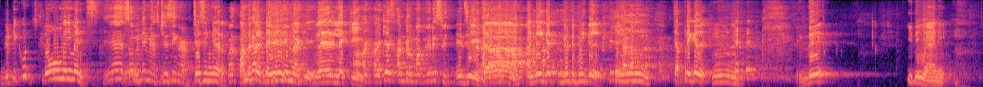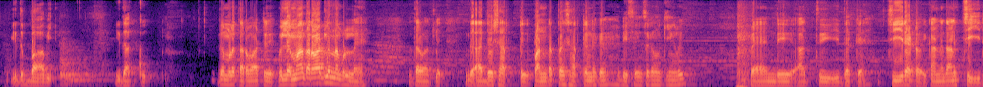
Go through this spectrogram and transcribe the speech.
Beauty slow many minutes so many chasing her chasing her very lucky I guess uncle much very sweet ഇജി അങ്കിൾ ഗെറ്റ് ബ്യൂട്ടിഫുൾ ഗേൾ ചപ്രികൾ ഇത് ഇത് ഞാൻ ഇത് ഭാവി. ഇത് അക്കു. ഇത് നമ്മളെ തറവാട്ടിൽ ഇല്ലേ അമ്മ തറവാട്ടിൽ നമ്മൾ ഉള്ളേ തറവാട്ടിൽ ഇത് ആദ്യം ഷർട്ട് പണ്ടത്തെ ഷർട്ടിന്റെ ഒക്കെ ഡിസൈൻസ് ഒക്കെ നോക്കി നിങ്ങൾ പാന്റ് അത് ഇതൊക്കെ. ചീര കേട്ടോ. ഈ കണ്ണതാണ് ചീര.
